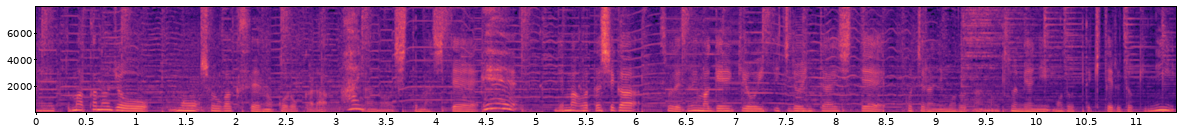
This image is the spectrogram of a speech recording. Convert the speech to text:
えーとまあ、彼女も小学生の頃から、はい、あの知ってまして、えーでまあ、私がそうですね、まあ、現役を一度引退してこちらに戻あの宇都宮に戻ってきてる時に、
